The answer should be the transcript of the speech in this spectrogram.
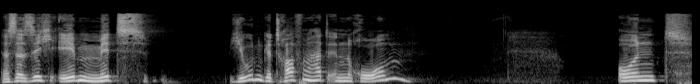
dass er sich eben mit Juden getroffen hat in Rom und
